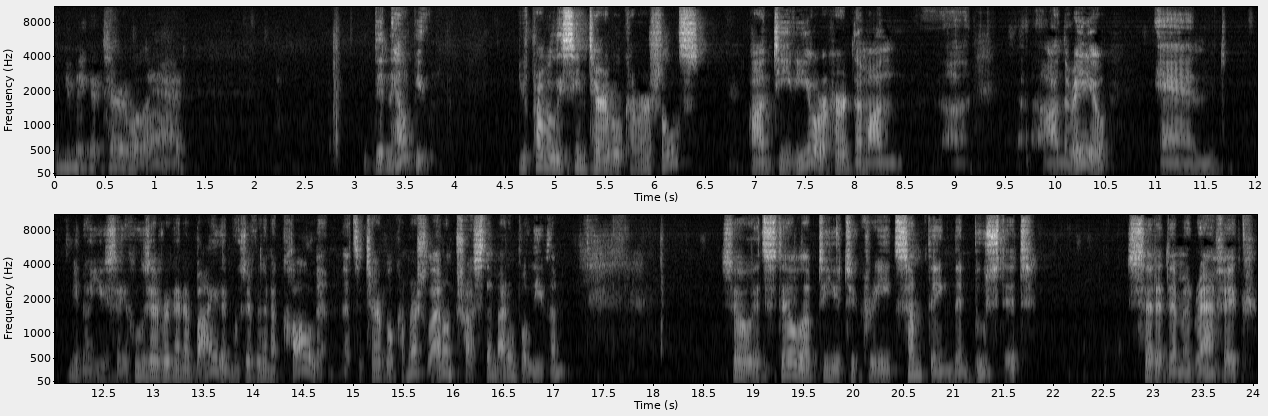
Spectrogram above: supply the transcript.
and you make a terrible ad, it didn't help you. You've probably seen terrible commercials on TV or heard them on uh, on the radio, and you know you say, "Who's ever going to buy them? Who's ever going to call them?" That's a terrible commercial. I don't trust them. I don't believe them. So it's still up to you to create something, then boost it, set a demographic,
